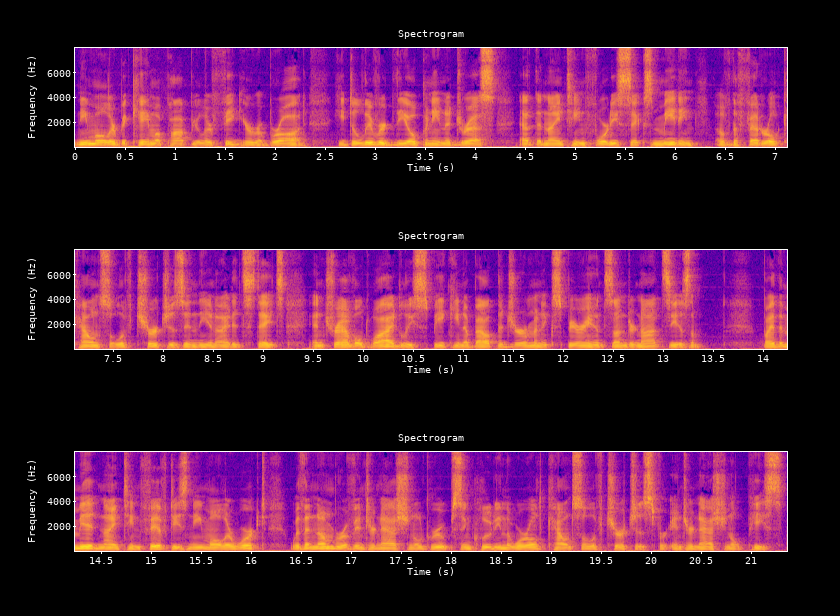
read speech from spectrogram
Niemöller became a popular figure abroad. He delivered the opening address at the 1946 meeting of the Federal Council of Churches in the United States and traveled widely speaking about the German experience under Nazism. By the mid 1950s, Niemöller worked with a number of international groups, including the World Council of Churches for International Peace.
